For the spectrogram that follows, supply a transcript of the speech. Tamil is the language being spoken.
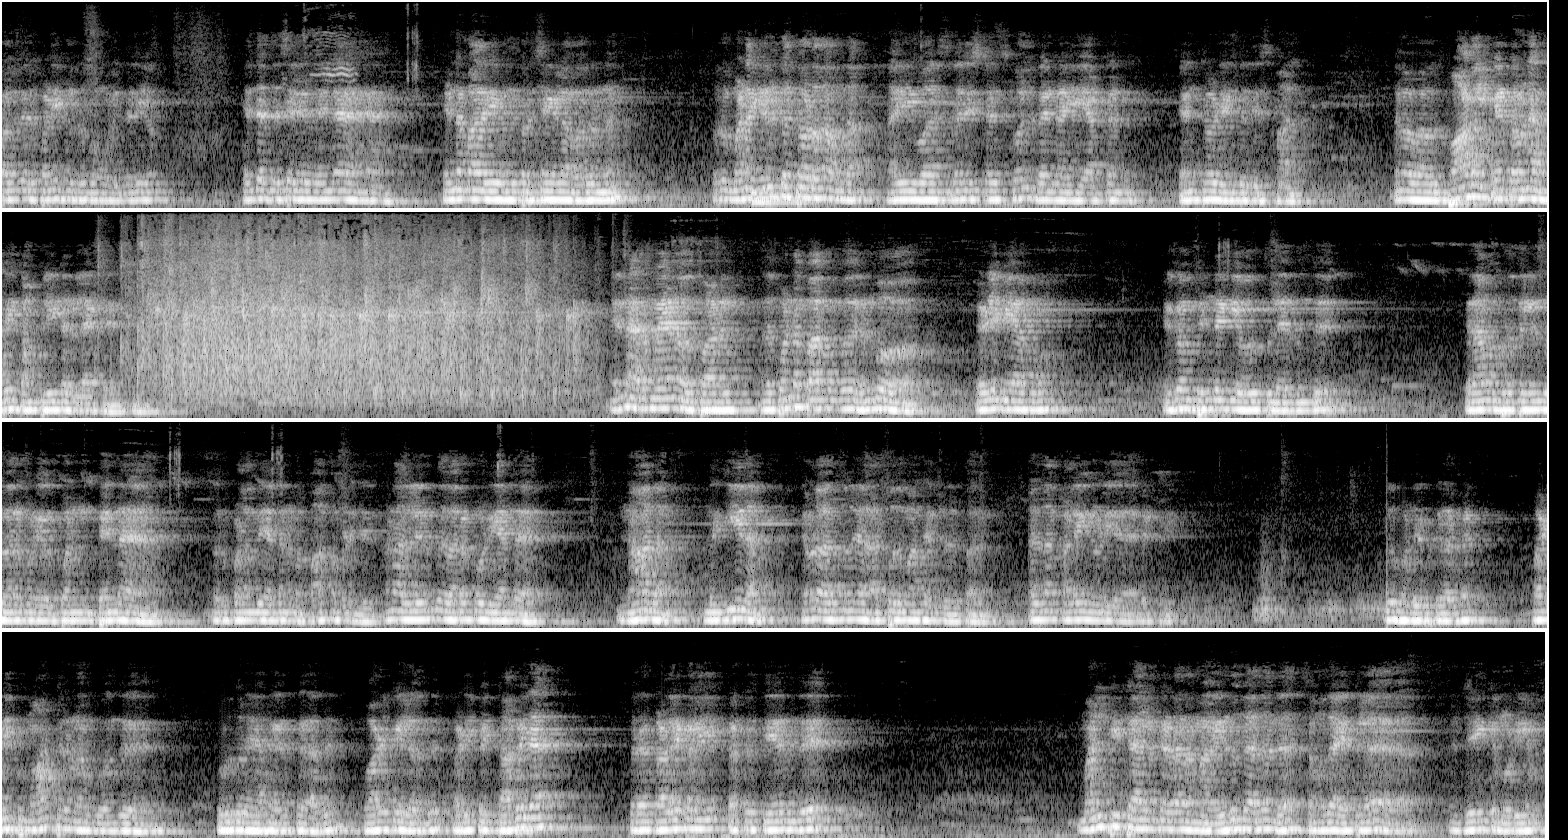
பல்வேறு பணிகள் இருக்கும் உங்களுக்கு தெரியும். எந்த திசையில் என்ன என்ன மாதிரி வந்து பிரச்சனைகள்லாம் வரும்னு. ஒரு மன இறுக்கத்தோடு தான் வந்தான். I was very stressful when I attend entered into this hall நம்ம ஒரு பாடல் கேட்டவுடனே அப்படியே கம்ப்ளீட்டாக ரிலாக்ஸ் ஆயிடுச்சு. என்ன அருமையான ஒரு பாடல். அந்த பொண்ணை பார்க்கும்போது ரொம்ப எளிமையாகவும் மிகவும் பின்தங்கிய வகுப்பில் இருந்து கிராமப்புறத்திலிருந்து வரக்கூடிய ஒரு பெண் பெண்ணை ஒரு குழந்தையாக நம்ம பார்க்க முடிஞ்சது. ஆனால் அதிலிருந்து வரக்கூடிய அந்த நாதம் இந்த கீதம் எவ்வளோ அற்புத அற்புதமாக இருந்தது பாருங்க. அதுதான் கலையினுடைய வெற்றி. இது கொண்டிருக்கிறார்கள். படிப்பு மாத்திரம் நமக்கு வந்து உறுதுணையாக இருக்கிறது வாழ்க்கையில் வந்து படிப்பை தவிர பிற கலைகளையும் கற்று தேர்ந்து மல்டி டேலண்டடாக நம்ம இருந்தால் தான் இந்த சமுதாயத்தில் ஜெயிக்க முடியும்.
